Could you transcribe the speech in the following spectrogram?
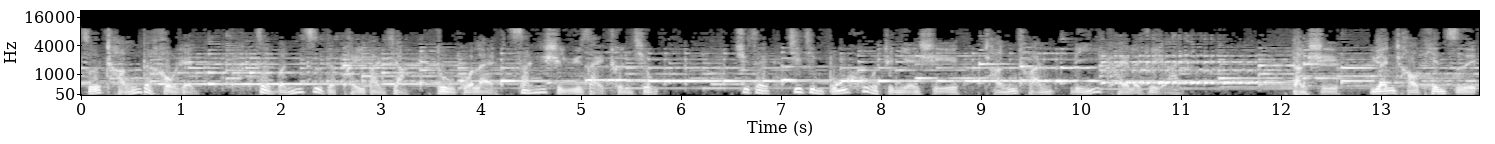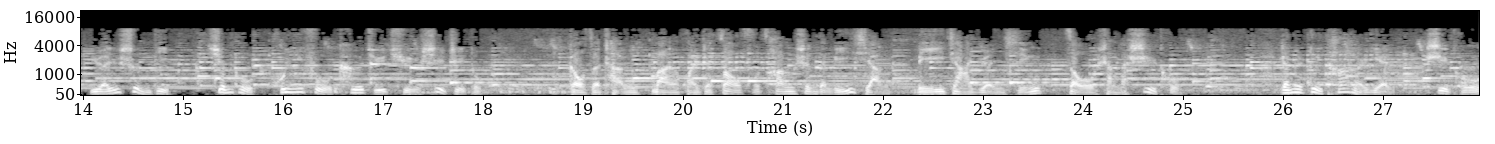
则成的后人，在文字的陪伴下度过了三十余载春秋，却在接近不惑之年时乘船离开了瑞安。当时，元朝天子元顺帝宣布恢复科举取士制度。高则成满怀着造福苍生的理想，离家远行，走上了仕途。然而对他而言，仕途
